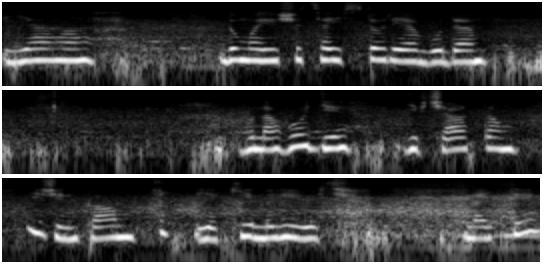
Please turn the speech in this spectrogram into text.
Я думаю, що ця історія буде в нагоді дівчатам і жінкам, які мріють знайти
